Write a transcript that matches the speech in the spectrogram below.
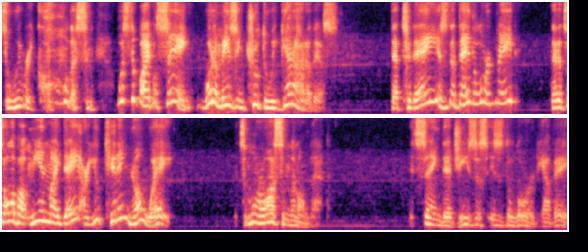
So we recall this. And what's the Bible saying? What amazing truth do we get out of this? That today is the day the Lord made? That it's all about me and my day? Are you kidding? No way. It's more awesome than all that. It's saying that Jesus is the Lord, Yahweh,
